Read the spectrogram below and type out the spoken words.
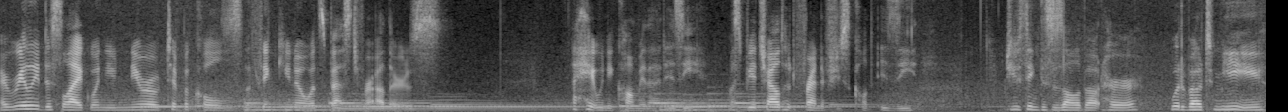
I really dislike when you neurotypicals think you know what's best for others. I hate when you call me that, Izzy. Must be a childhood friend if she's called Izzy. Do you think this is all about her? What about me?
